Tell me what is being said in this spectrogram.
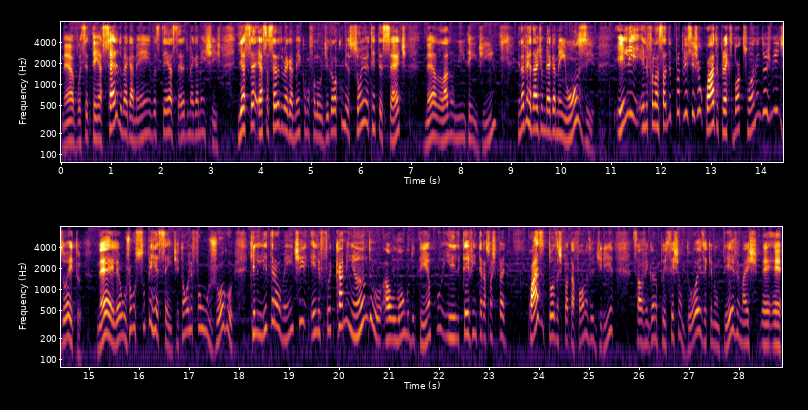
Né? Você tem a série do Mega Man e você tem a série do Mega Man X. E essa, essa série do Mega Man, como falou o Diego, ela começou em 87, né, lá no Nintendinho. E na verdade o Mega Man 11 ele, ele foi lançado para PlayStation 4, para Xbox One em 2018, né? Ele é um jogo super recente. Então ele foi um jogo que ele literalmente ele foi caminhando ao longo do tempo e ele teve interações para quase todas as plataformas, eu diria. Salvo engano, PlayStation 2 é que não teve, mas é, é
